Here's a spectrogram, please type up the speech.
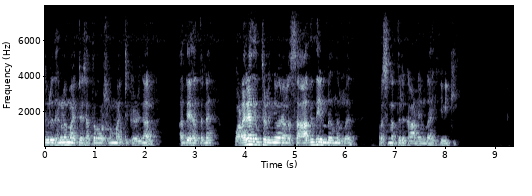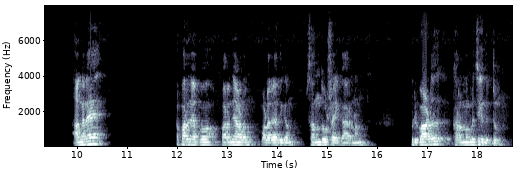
ദുരിതങ്ങളും മാറ്റി ശത്രുദോഷങ്ങളും മാറ്റിക്കഴിഞ്ഞാൽ അദ്ദേഹത്തിന് വളരെയധികം തെളിഞ്ഞു വരാനുള്ള സാധ്യതയുണ്ട് എന്നുള്ള പ്രശ്നത്തിൽ കാണുകയുണ്ടായി എനിക്ക്. അങ്ങനെ പറഞ്ഞപ്പോൾ പറഞ്ഞ ആളും വളരെയധികം സന്തോഷമായി. കാരണം ഒരുപാട് കർമ്മങ്ങൾ ചെയ്തിട്ടും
